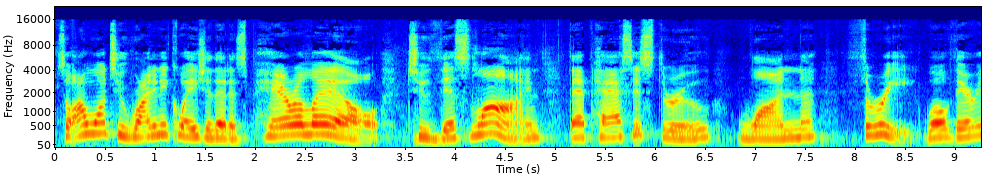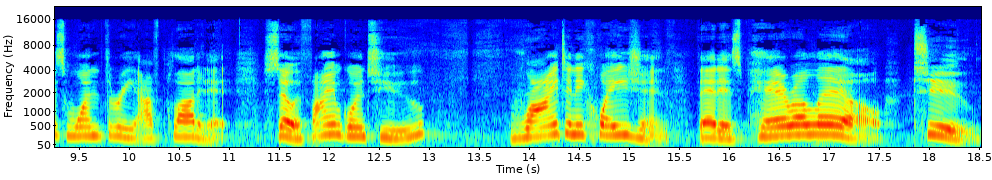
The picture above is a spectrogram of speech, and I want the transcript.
So I want to write an equation that is parallel to this line that passes through 1, 3. Well, there is 1, 3. I've plotted it. So if I am going to write an equation that is parallel to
